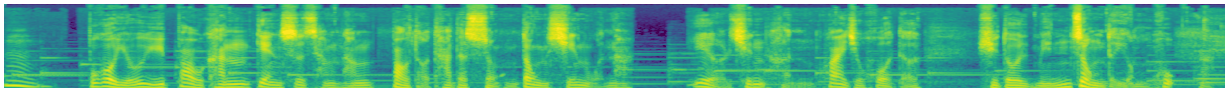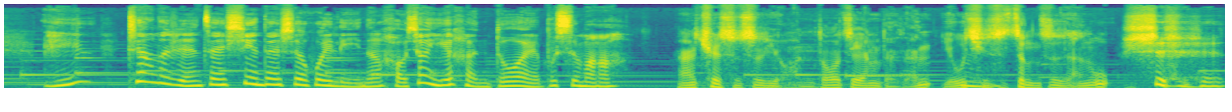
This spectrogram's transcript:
嗯。不过由于报刊电视常常报道他的耸动新闻啊，叶尔钦很快就获得。许多民众的拥护啊，哎，这样的人在现代社会里呢，好像也很多哎，不是吗？啊，确实是有很多这样的人，尤其是政治人物。嗯、是，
